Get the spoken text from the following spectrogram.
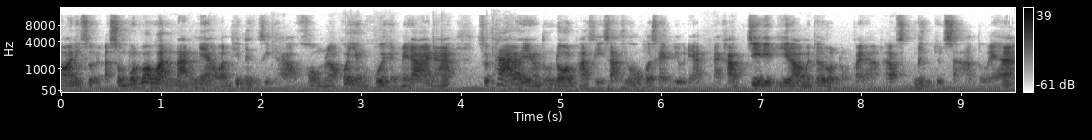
น้อยที่สุดอะสมมุติว่าวันนั้นเนี่ยวันที่ 1 สิงหาคมเราก็ยังคุยกันไม่ได้นะ สุดท้ายค่ะเรายังต้องโดนภาษี 36%อยู่เนี่ยนะครับ GDP เรามันจะหล่นลงไปนะครับสัก1.3ถูกไหมฮะ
